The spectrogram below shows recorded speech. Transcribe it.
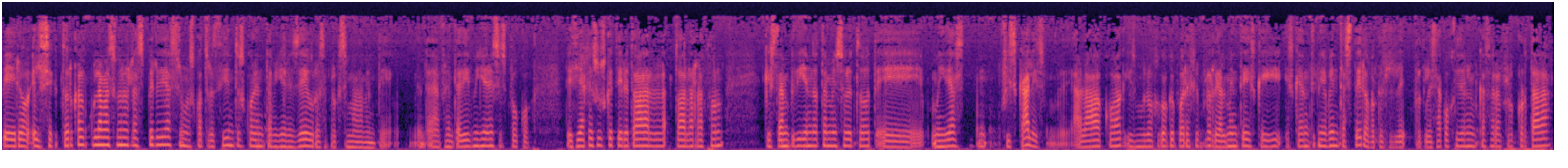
pero el sector calcula más o menos las pérdidas en unos 440 millones de euros aproximadamente. Frente a 10 millones es poco. Decía Jesús que tiene toda la, toda la razón que están pidiendo también sobre todo eh, medidas fiscales. Hablaba Coac y es muy lógico que, por ejemplo, realmente es que, es que han tenido ventas cero porque, porque les ha cogido en el caso de la flor cortada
